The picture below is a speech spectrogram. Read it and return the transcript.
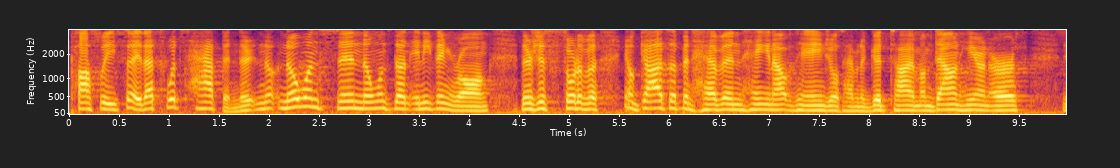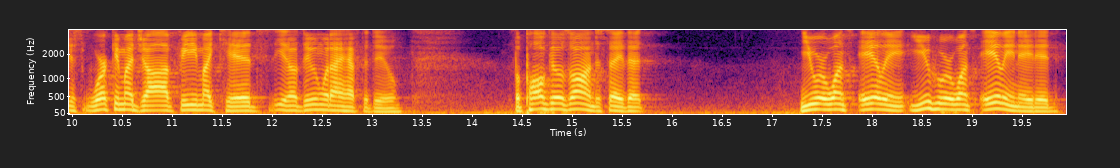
possibly say that's what's happened. There, no, no one's sinned, no one's done anything wrong. There's just sort of a, you know, God's up in heaven, hanging out with the angels, having a good time. I'm down here on earth, just working my job, feeding my kids, you know, doing what I have to do. But Paul goes on to say that you were once alien, you who were once alienated,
